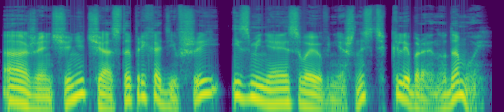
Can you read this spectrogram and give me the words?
а о женщине, часто приходившей, изменяя свою внешность, к Лебрену домой».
